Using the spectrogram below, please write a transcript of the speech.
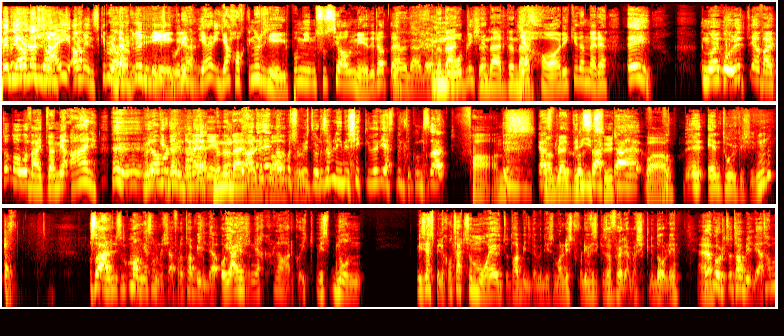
men jeg ble lei av mennesker. Bro. det er ikke noen er regler jeg, jeg har ikke noen regler på mine sosiale medier at det, Nei, det det. må bli bli den kjent. der, den der. Jeg har ikke den derre når jeg går ut, jeg veit at alle veit hvem jeg er. Men jeg den der Men den der- Jeg har en enda morsom historie som ligner skikkelig ut. Jeg spilte konsert. Faen. Jeg jeg spilte konsert eh, Wow. for en-to uker siden. Og så er det liksom mange samler seg for å ta bilde. Og jeg er sånn, jeg klarer ikke å ikke, hvis, noen, hvis jeg spiller konsert, så må jeg ut og ta bilde med de som har lyst. Fordi Hvis ikke så føler jeg meg skikkelig dårlig. Ja. jeg går ut og tar bilder. Jeg tar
